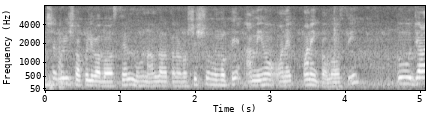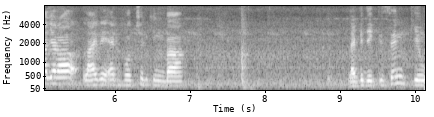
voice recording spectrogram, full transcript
আশা করি সকলে ভালো আছেন, মোহন আল্লাহ তালার অশেষ সহমতে আমিও অনেক অনেক ভালো আছি। তো যারা যারা লাইভে অ্যাড হচ্ছেন কিংবা লাইভে দেখতেছেন, কেউ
